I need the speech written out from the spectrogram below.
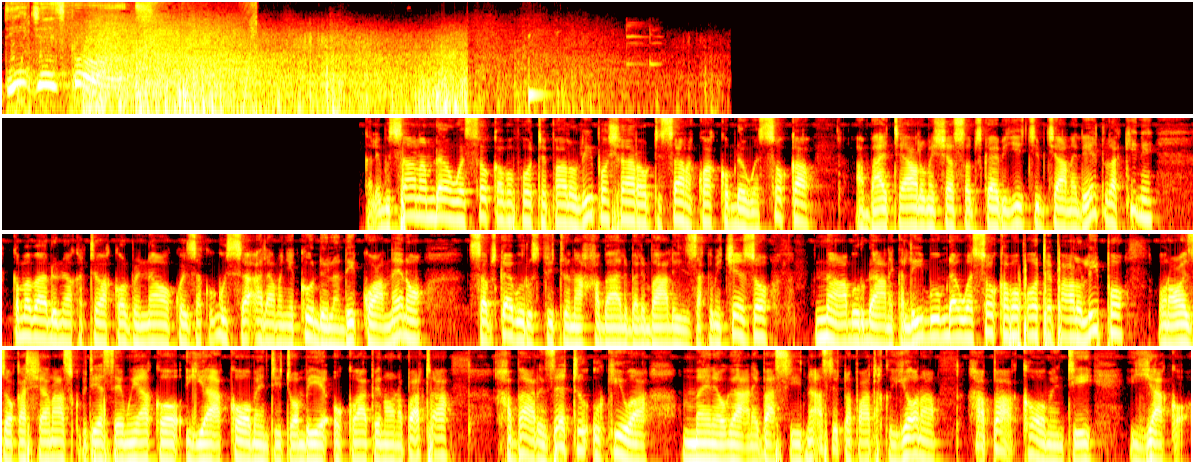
DJ Sports. Karibu sana mdau wa soka popote pale ulipo, shout sana kwako mdau wa soka ambaye tayari umesha subscribe YouTube channel yetu, lakini kama bado ni wakati wako nao kuweza kugusa alama nyekundu iliyoandikwa neno subscribe, usipitwe na habari mbalimbali za kimichezo na burudani. Karibu mdau wa soka popote pale ulipo, unaweza ukashare nasi kupitia sehemu yako ya comment, tuambie uko wapi na unapata habari zetu ukiwa maeneo gani, basi nasi tutapata kuiona hapa komenti yako.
